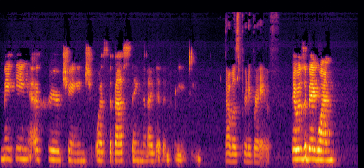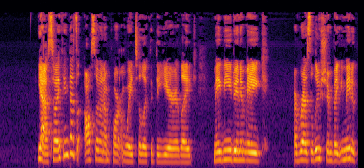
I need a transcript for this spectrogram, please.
making a career change was the best thing that I did in 2018. That was pretty brave. It was a big one. Yeah, so I think that's also an important way to look at the year. Like, maybe you didn't make a resolution, but you made a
